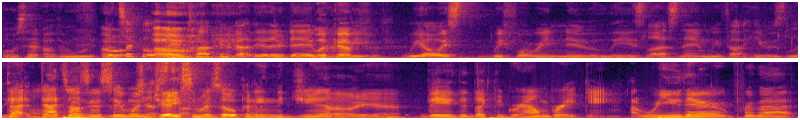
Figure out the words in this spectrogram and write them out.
what was that other one? That's oh, like what oh, we were talking about the other day. Look when up. We, we always, before we knew Lee's last name, we thought he was Lee. That that's what I was gonna say. When Jason was about opening the gym, Oh yeah. they did like the groundbreaking. Uh, Were you there for that?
